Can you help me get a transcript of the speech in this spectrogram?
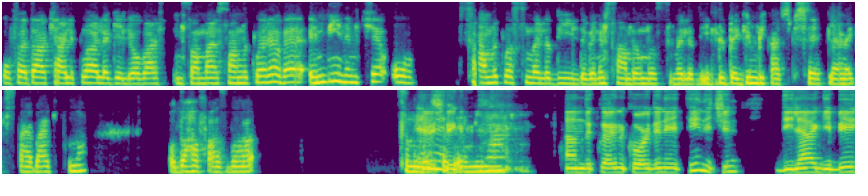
O fedakarlıklarla geliyorlar insanlar sandıklara ve eminim ki o sandıkla sınırlı değildi. Benim sandığımla sınırlı değildi. Begüm birkaç bir şey eklemek ister belki bunu. O daha fazla evet, eminim. Sandıklarını koordine ettiğin için Diler gibi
